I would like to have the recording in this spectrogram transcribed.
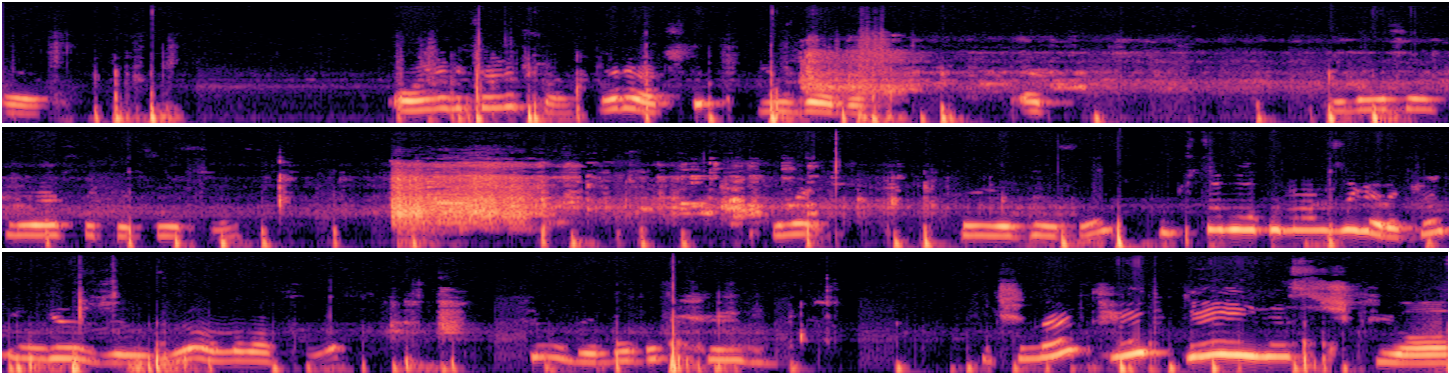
Evet. Oyunu bitirdik şu an. Nereye açtık? %10. Potion Players'te kesiyorsun. Buna şey yapıyorsun. Bu kitabı okumanıza gerek yok. İngilizce yazıyor. Anlamazsınız. Şimdi burada şey. İçinden Kate Gaines çıkıyor.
